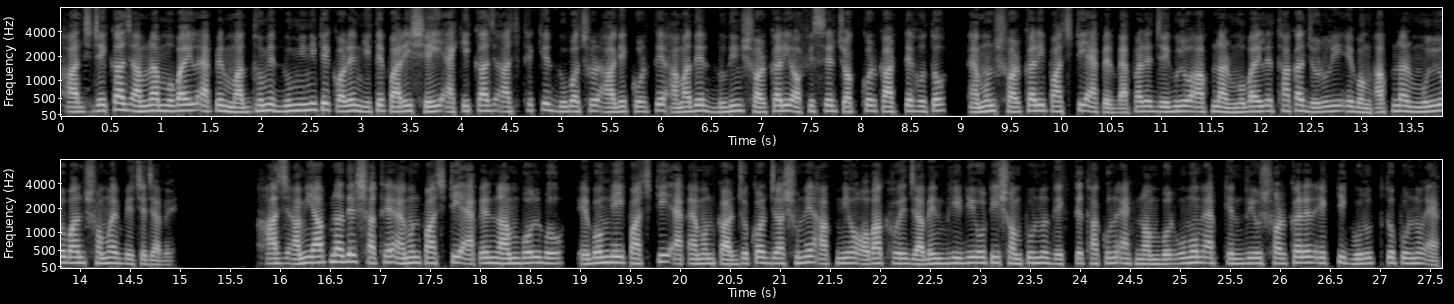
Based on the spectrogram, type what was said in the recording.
আজ যে কাজ আমরা মোবাইল অ্যাপের মাধ্যমে দু মিনিটে করে নিতে পারি সেই একই কাজ আজ থেকে দুবছর আগে করতে আমাদের দুদিন সরকারি অফিসের চক্কর কাটতে হতো, এমন সরকারি পাঁচটি অ্যাপের ব্যাপারে যেগুলো আপনার মোবাইলে থাকা জরুরি এবং আপনার মূল্যবান সময় বেঁচে যাবে। আজ আমি আপনাদের সাথে এমন পাঁচটি অ্যাপের নাম বলব, এবং এই পাঁচটি অ্যাপ এমন কার্যকর যা শুনে আপনিও অবাক হয়ে যাবেন। ভিডিওটি সম্পূর্ণ দেখতে থাকুন। এক নম্বর, উমং অ্যাপ কেন্দ্রীয় সরকারের একটি গুরুত্বপূর্ণ অ্যাপ।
